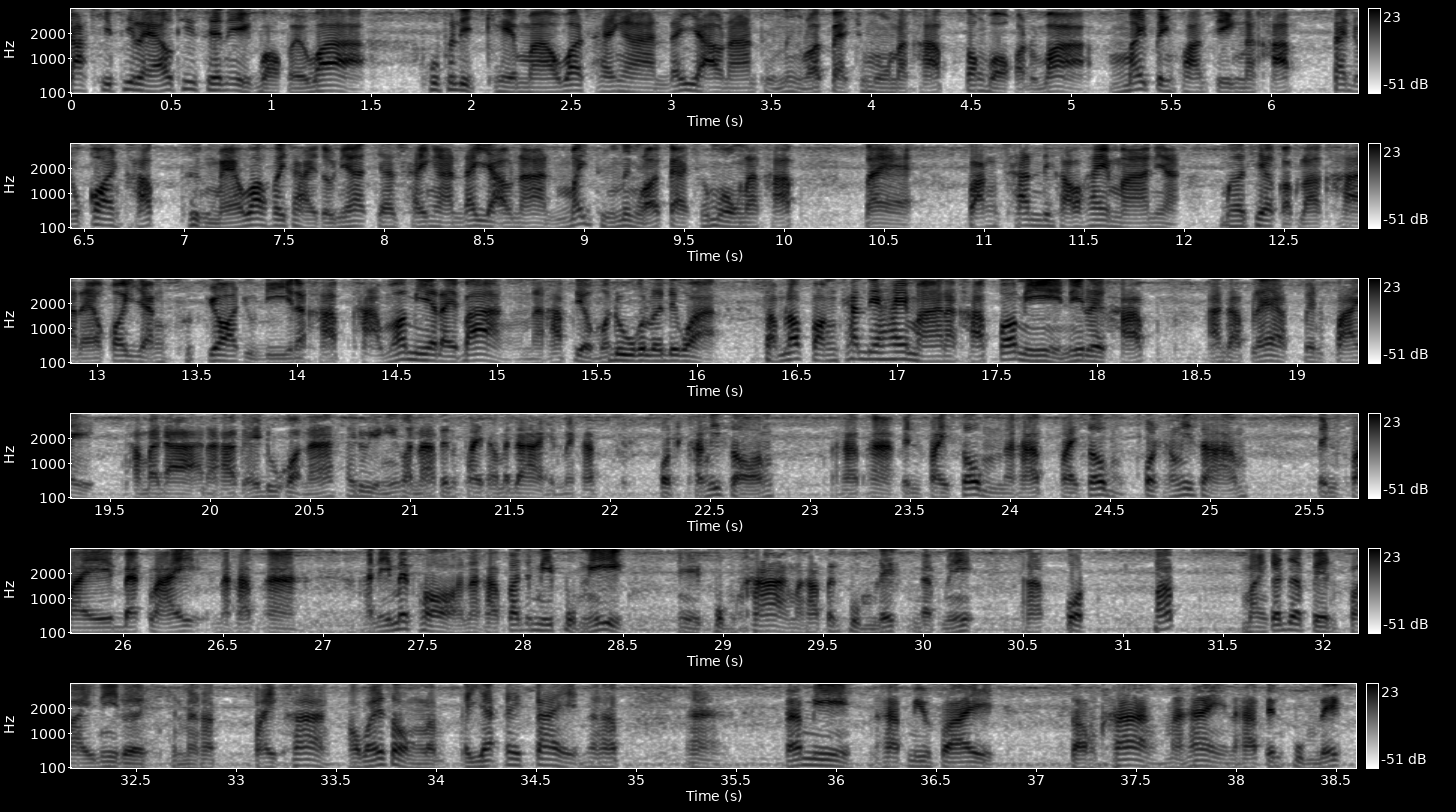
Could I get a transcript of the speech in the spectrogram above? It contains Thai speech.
จากคลิปที่แล้วที่เซนเอกบอกไปว่า ผู้ผลิตเคมาว่าใช้งานได้ยาวนานถึง 108 ชั่วโมงนะครับ ต้องบอกก่อนว่าไม่เป็นความจริงนะครับ แต่เดี๋ยวก่อนครับ ถึงแม้ว่าไฟฉายตัวนี้จะใช้งานได้ยาวนานไม่ถึง 108 ชั่วโมงนะครับ แต่ฟังก์ชันที่เขาให้มาเนี่ย เมื่อเทียบกับราคาแล้วก็ยังสุดยอดอยู่ดีนะครับ ถามว่ามีอะไรบ้างนะครับ เดี๋ยวมาดูกันเลยดีกว่าสำหรับฟังก์ชันที่ให้มานะครับ ก็มีนี่เลยครับ อันดับแรกเป็นไฟธรรมดานะครับ ให้ดูก่อนนะ ให้ดูอย่างนี้ก่อนนะ เป็นไฟธรรมดาเห็นไหมครับ กดครั้งที่สองนะครับ อ่า เป็นไฟส้มนะครับ ไฟส้ม กดครั้งที่สามเป็นไฟแบ็คไลท์นะครับ อ่า อันนี้ไม่พอนะครับก็จะมีปุ่มนี้อีกนี่ปุ่มข้างนะครับเป็นปุ่มเล็กแบบนี้นะครับกดปั๊บมันก็จะเป็นไฟนี่เลยเห็นไหมครับไฟข้างเอาไว้ส่องระยะใกล้ๆนะครับอ่าแล้วมีนะครับมีไฟสองข้างมาให้นะครับเป็นปุ่มเล็ก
